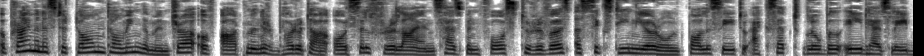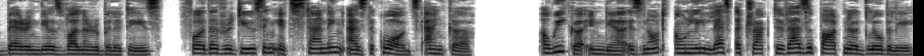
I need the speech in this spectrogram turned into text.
A Prime Minister tom-tomming the mantra of Atmanirbharata or self-reliance has been forced to reverse a 16-year-old policy to accept global aid has laid bare India's vulnerabilities, further reducing its standing as the Quad's anchor. A weaker India is not only less attractive as a partner globally,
